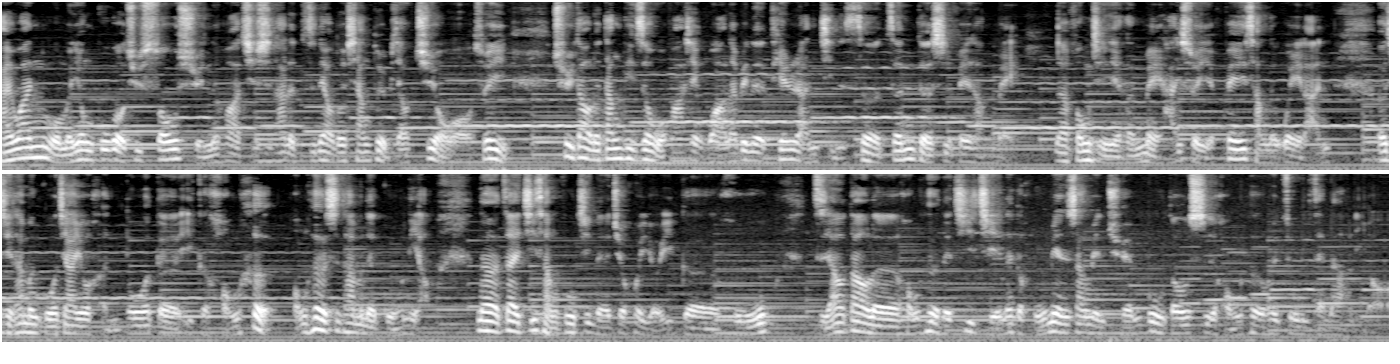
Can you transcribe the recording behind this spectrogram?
台湾我们用 Google 去搜寻的话，其实它的资料都相对比较旧哦。所以去到了当地之后，我发现哇，那边的天然景色真的是非常美。那风景也很美，海水也非常的蔚蓝，而且他们国家有很多的一个红鹤，红鹤是他们的国鸟。那在机场附近呢，就会有一个湖，只要到了红鹤的季节，那个湖面上面全部都是红鹤会伫立在那里哦。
